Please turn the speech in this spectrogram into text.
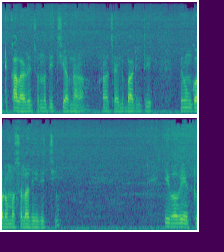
এটা কালারের জন্য দিচ্ছি আপনারা। আপনারা চাইলে বাড়িতে এবং গরম মশলা দিয়ে দিচ্ছি। এইভাবে একটু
